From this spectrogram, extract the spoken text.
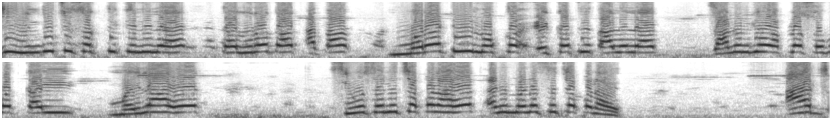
जी हिंदूची सक्ती केलेली आहे त्या विरोधात आता मराठी लोक एकत्रित आलेले आहेत. जाणून घेऊ आपल्यासोबत काही महिला आहेत शिवसेनेच्या पण आहेत आणि मनसेच्या पण आहेत. आज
